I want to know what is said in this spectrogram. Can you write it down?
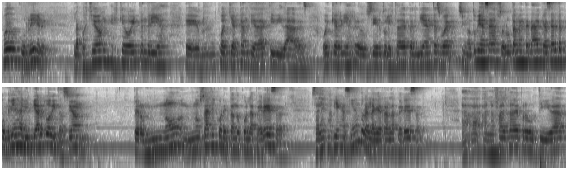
Puede ocurrir. La cuestión es que hoy tendrías eh, cualquier cantidad de actividades. Hoy querrías reducir tu lista de pendientes. Bueno, si no tuvieses absolutamente nada que hacer, te pondrías a limpiar tu habitación. Pero no, no sales conectando con la pereza. sales más bien haciéndole la guerra a la pereza, a, la falta de productividad,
